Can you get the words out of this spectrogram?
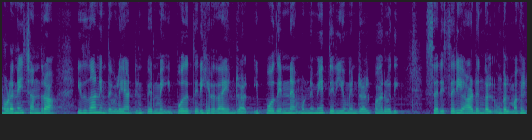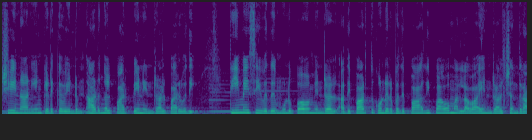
உடனே சந்திரா இதுதான் இந்த விளையாட்டின் பெருமை. இப்போது தெரிகிறதா என்றால் இப்போது என்ன? முன்னமே தெரியும் என்றாள் பார்வதி. சரி சரி ஆடுங்கள். உங்கள் மகிழ்ச்சியை நான் ஏன் கெடுக்க வேண்டும்? ஆடுங்கள் பார்ப்பேன் என்றாள் பார்வதி. தீமை செய்வது முழு பாவம் என்றால் அதை பார்த்து கொண்டிருப்பது பாதி பாவம் அல்லவா? என்றாள் சந்திரா.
